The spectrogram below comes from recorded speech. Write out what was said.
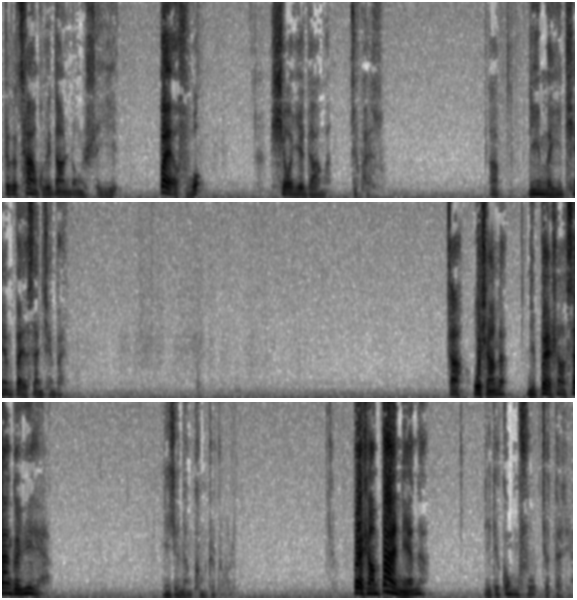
这个忏悔当中是以拜佛消业障啊最快速。啊，你每天拜三千拜，啊，我想呢，你拜上三个月，你就能控制住了；拜上半年呢，你的功夫就得了。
